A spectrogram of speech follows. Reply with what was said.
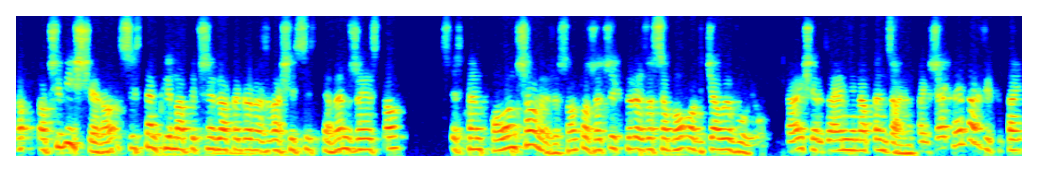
No, oczywiście, no, system klimatyczny dlatego nazywa się systemem, że jest to system połączony, że są to rzeczy, które ze sobą oddziaływują, tak, się wzajemnie napędzają. Także jak najbardziej tutaj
